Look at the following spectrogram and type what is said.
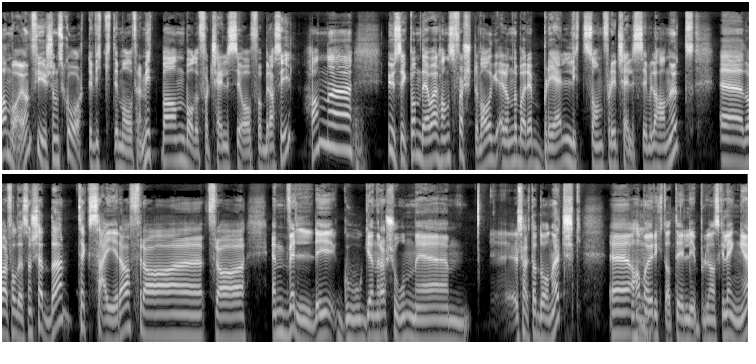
Han var jo en fyr som skårte viktige mål fra midtbanen, både for Chelsea og for Brasil. Han uh, Usikker på om det var hans førstevalg, eller om det bare ble litt sånn fordi Chelsea ville ha han ut. Uh, det var i hvert fall det som skjedde. Texeira fra, fra en veldig god generasjon med Sjakta Donetsk. Eh, Han var jo rykta til Liverpool ganske lenge,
